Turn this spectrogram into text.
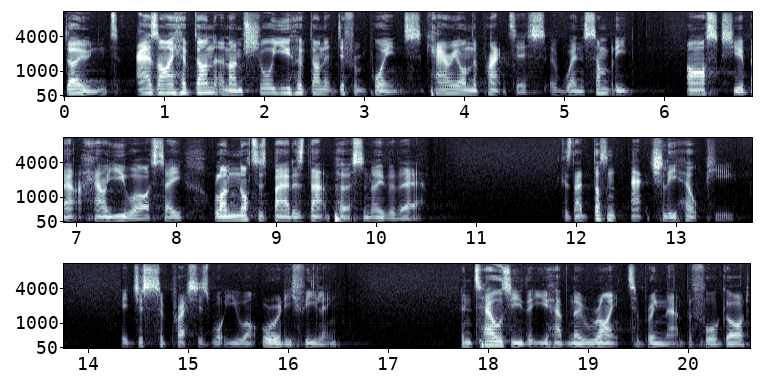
don't, as I have done, and I'm sure you have done at different points, carry on the practice of when somebody asks you about how you are, say, Well, I'm not as bad as that person over there because that doesn't actually help you. It just suppresses what you are already feeling and tells you that you have no right to bring that before God.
